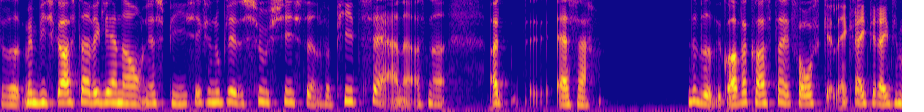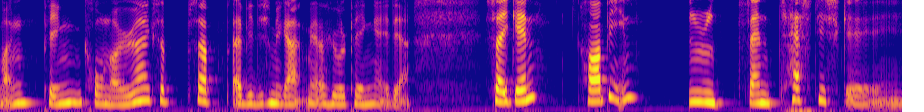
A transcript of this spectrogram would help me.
du ved. Men vi skal også stadigvæk lige have noget ordentligt at spise, ikke? så nu bliver det sushi i stedet for pizzaerne og sådan noget. Og øh, altså, det ved vi godt, hvad koster i forskel, ikke rigtig, rigtig mange penge, kroner og øre, ikke? Så, så er vi ligesom i gang med at høvle penge af der. Så igen, hobbyen, mm, fantastisk øh,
